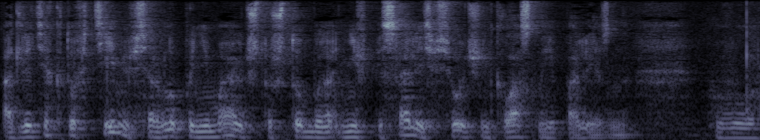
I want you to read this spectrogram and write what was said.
А для тех, кто в теме, все равно понимают, что чтобы не вписались, все очень классно и полезно. Вот.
